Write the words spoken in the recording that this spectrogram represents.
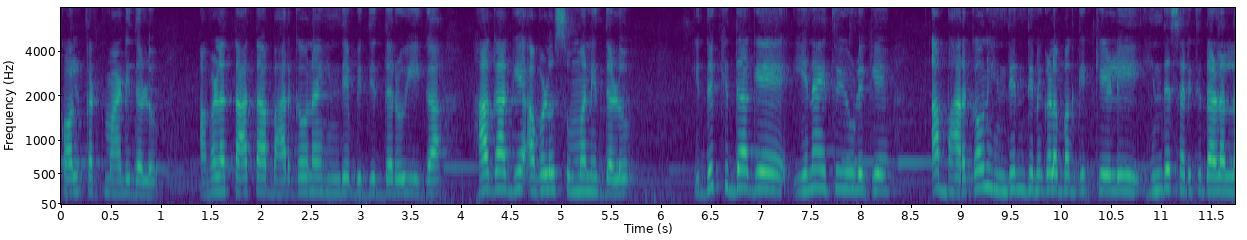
ಕಾಲ್ ಕಟ್ ಮಾಡಿದಳು. ಅವಳ ತಾತ ಭಾರ್ಗವನ ಹಿಂದೆ ಬಿದ್ದಿದ್ದರು ಈಗ. ಹಾಗಾಗಿ ಅವಳು ಸುಮ್ಮನಿದ್ದಳು. ಇದ್ದಕ್ಕಿದ್ದಾಗೆ ಏನಾಯಿತು ಇವಳಿಗೆ? ಆ ಭಾರ್ಗವನ ಹಿಂದಿನ ದಿನಗಳ ಬಗ್ಗೆ ಕೇಳಿ ಹಿಂದೆ ಸರಿತಿದ್ದಾಳಲ್ಲ?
